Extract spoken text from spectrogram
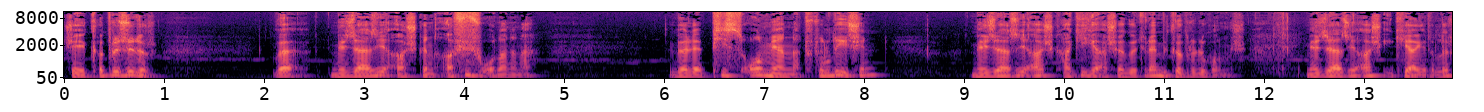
şey köprüsüdür. Ve mecazi aşkın afif olanına böyle pis olmayanla tutulduğu için mecazi aşk hakiki aşka götüren bir köprülük olmuş. Mecazi aşk ikiye ayrılır.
